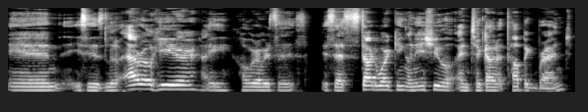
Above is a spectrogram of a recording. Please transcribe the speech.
And you see this little arrow here. I hover over it says, it says start working on issue and check out a topic branch.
